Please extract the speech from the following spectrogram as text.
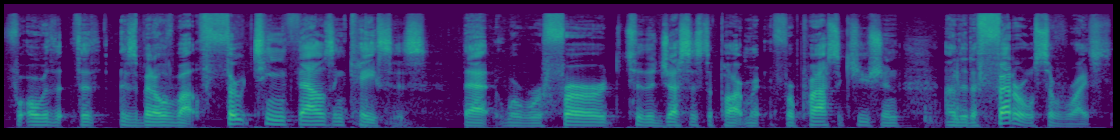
for over the, the, there's been over about 13,000 cases that were referred to the Justice Department for prosecution under the federal civil rights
